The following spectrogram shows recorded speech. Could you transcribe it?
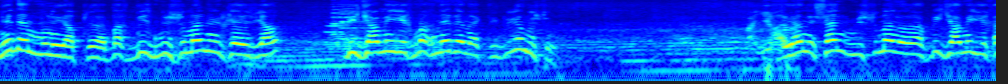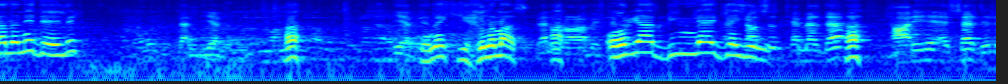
neden bunu yaptılar? Bak biz Müslüman ülkeyiz ya. Bir cami yıkmak ne demekti biliyor musun? Yıktılar. Yani sen Müslüman olarak bir cami yıkana ne değilir? Ben diyemem. Ha, Demek yıkılmaz. Ben Ha, oraya binlerce yıl. Esası temelde Ha. tarihi eserdir.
